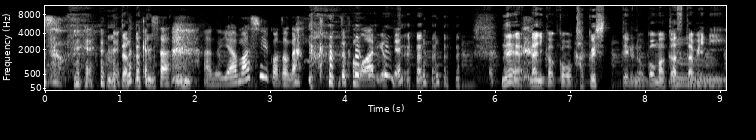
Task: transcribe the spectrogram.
そうね。なんかさ、あの、やましいことなんとかもあるよね。ねえ何かこう隠してるのをごまかすために、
